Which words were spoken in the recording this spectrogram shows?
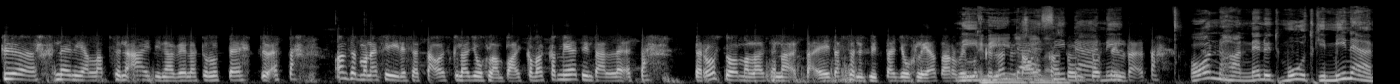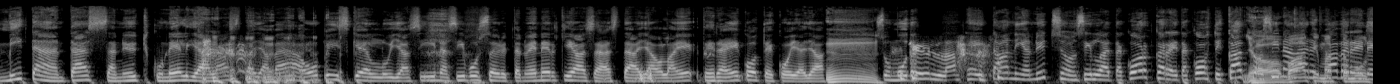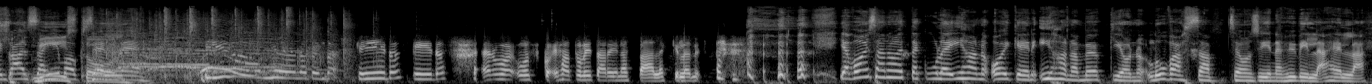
työ neljän lapsen äitinä vielä tullut tehty, että on semmoinen fiilis, että olisi kyllä juhlan paikka, vaikka mietin tälle, että perustuomalaisena, että ei tässä nyt mitään juhlia tarvitse, Niin, mutta kyllä mitä nyt alkaa sitä, tuntua niin. siltä, että Onhan ne nyt muutkin minä mitään tässä nyt, kun neljää lasta ja vähän opiskellut ja siinä sivussa yrittänyt energiaa säästää ja olla e- tehdä ekotekoja ja Mm. sun muuta. Kyllä. Hei Tanja, nyt se on sillä, että korkkareita kohti katto. Joo, Sinä lähdet kavereiden kanssa viistoon. himokselle. Kiitos, kiitos. En voi usko, ihan tuli tarinat päälle kyllä nyt. Ja voin sanoa, että kuule ihan oikein ihana mökki on luvassa. Se on siinä hyvin lähellä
